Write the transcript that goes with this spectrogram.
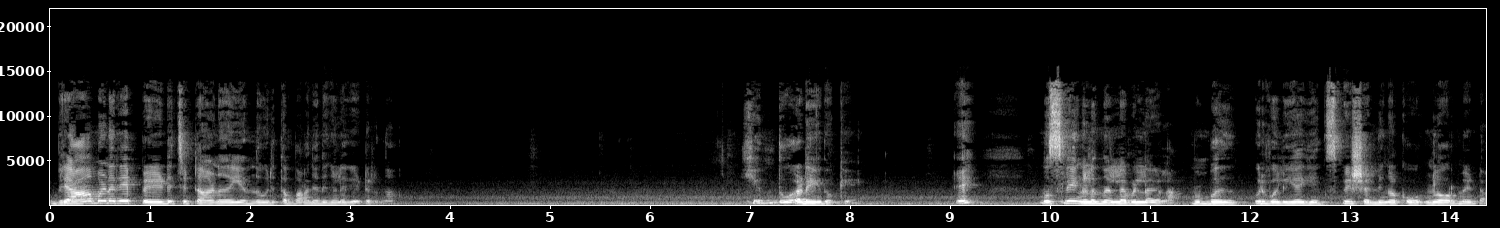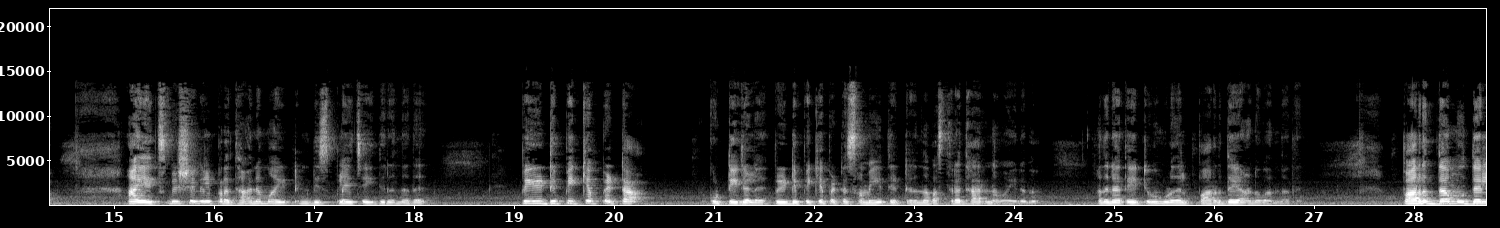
ബ്രാഹ്മണരെ പേടിച്ചിട്ടാണ് എന്ന് ഒരുത്തം പറഞ്ഞ് നിങ്ങൾ കേട്ടിരുന്ന? എന്തുവാണ് ഇതൊക്കെ? ഏ? മുസ്ലിങ്ങൾ നല്ല പിള്ളകളാണ് മുമ്പ് ഒരു വലിയ എക്സിബിഷൻ നിങ്ങൾക്ക് നിങ്ങൾ ഓർമ്മയുണ്ടാവും ആ എക്സിബിഷനിൽ പ്രധാനമായിട്ടും ഡിസ്പ്ലേ ചെയ്തിരുന്നത് പീഡിപ്പിക്കപ്പെട്ട കുട്ടികൾ പീഡിപ്പിക്കപ്പെട്ട സമയത്ത് ഇട്ടിരുന്ന വസ്ത്രധാരണമായിരുന്നു. അതിനകത്ത് ഏറ്റവും കൂടുതൽ പർദ്ദയാണ് വന്നത്. പർദ്ദ മുതൽ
